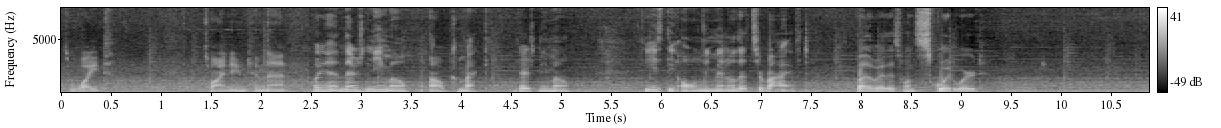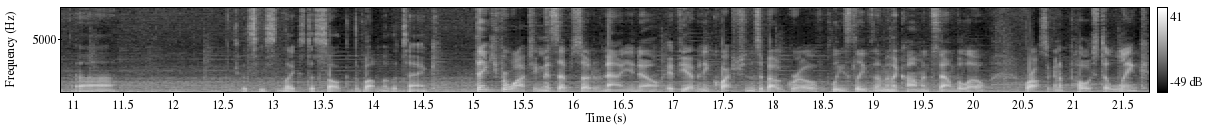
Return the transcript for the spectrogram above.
it's white. That's why I named him that. Oh yeah, and there's Nemo. Oh, come back. There's Nemo. He's the only minnow that survived. By the way, this one's Squidward. Because he likes to sulk at the bottom of the tank. Thank you for watching this episode of Now You Know. If you have any questions about Grove, please leave them in the comments down below. We're also going to post a link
